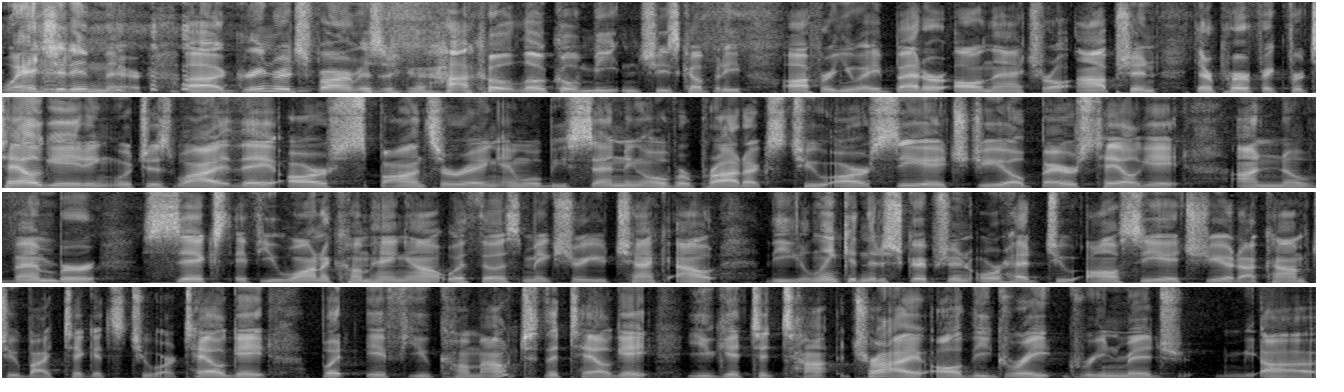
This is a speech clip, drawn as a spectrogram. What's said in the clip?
wedge it in there. Uh, Green Ridge Farm is a Chicago local meat and cheese company offering you a better all natural option. They're perfect for tailgating, which is why they are sponsoring and will be sending over products to our CHGO Bears tailgate on November 6th. If you want to come hang out with us, make sure you check out the link in the description or head to allchgo.com to buy tickets to our tailgate. But if you come out to the tailgate, you get to to- try all the great Green Ridge, uh,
